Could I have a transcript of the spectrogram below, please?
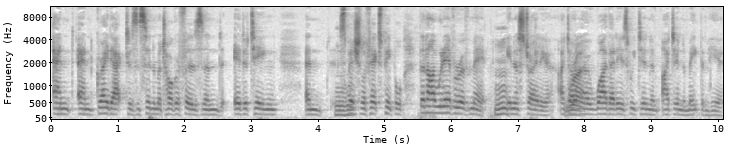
and, and great actors and cinematographers and editing and Mm-hmm. special effects people than I would ever have met in Australia. I don't Mm. Right. know why that is. We tend to, I tend to meet them here.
